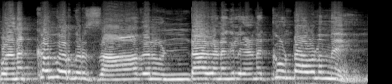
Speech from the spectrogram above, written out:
പിണക്കം എന്ന് പറഞ്ഞൊരു സാധനം ഉണ്ടാകണമെങ്കിൽ ഇണക്കം ഉണ്ടാവണമെന്നേ.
